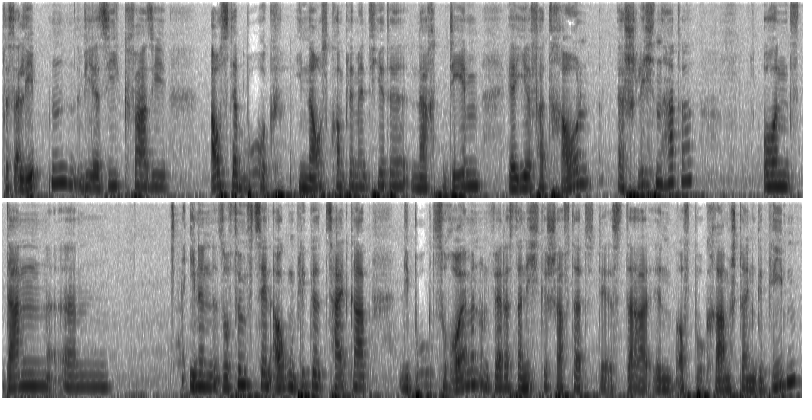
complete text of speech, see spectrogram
das erlebten, wie er sie quasi aus der Burg hinaus komplementierte, nachdem er ihr Vertrauen erschlichen hatte und dann ähm, ihnen so 15 Augenblicke Zeit gab, die Burg zu räumen. Und wer das dann nicht geschafft hat, der ist da in, auf Burg Rabenstein geblieben.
